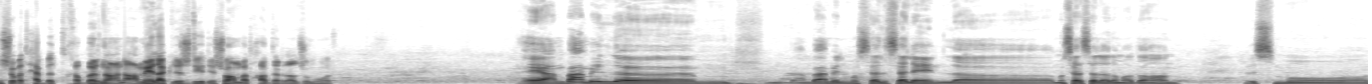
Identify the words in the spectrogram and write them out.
شو بتحب تخبرنا عن أعمالك الجديدة؟ شو عم بتحضر للجمهور؟ إيه عم بعمل عم بعمل مسلسلين لمسلسل رمضان اسمه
